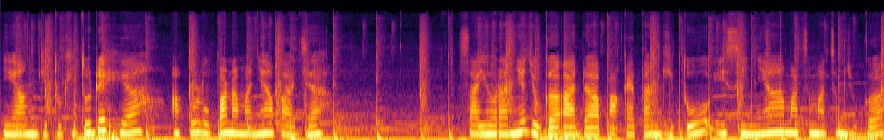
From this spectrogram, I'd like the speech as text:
yang gitu-gitu deh ya. Aku lupa namanya apa aja. Sayurannya juga ada paketan gitu, isinya macem-macem juga.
